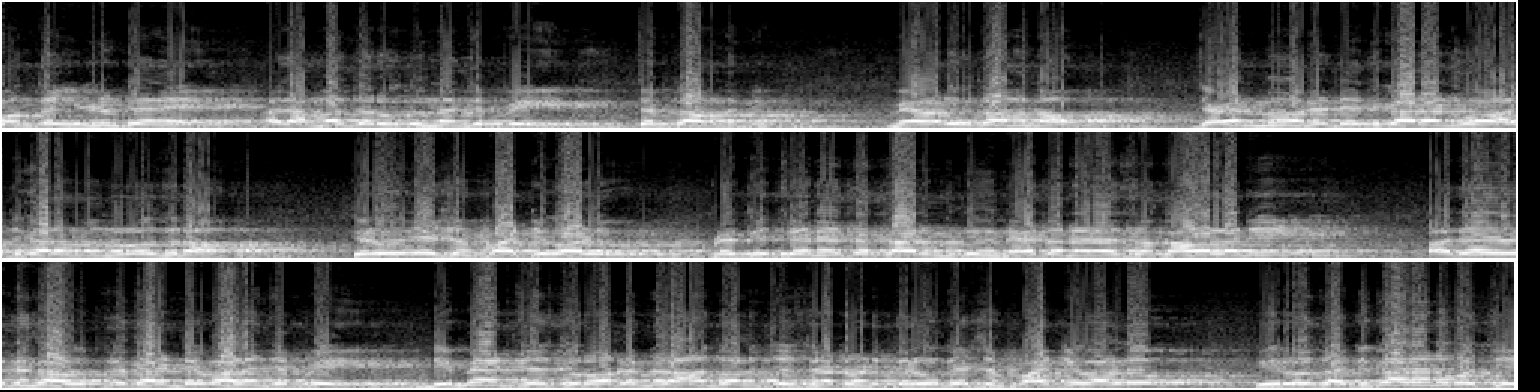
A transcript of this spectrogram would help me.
సొంత ఇల్లుంటేనే అది అమలు జరుగుతుందని చెప్పి చెప్తా ఉన్నది. మేము అడుగుతా ఉన్నాం జగన్మోహన్ రెడ్డి అధికారానికి అధికారంలో ఉన్న రోజున తెలుగుదేశం పార్టీ వాళ్ళు ప్రతి చేనేత కార్మికులకు నేత నిర్ణయం కావాలని అదేవిధంగా ఉచిత కరెంట్ ఇవ్వాలని చెప్పి డిమాండ్ చేస్తూ రోడ్ల మీద ఆందోళన చేసినటువంటి తెలుగుదేశం పార్టీ వాళ్ళు ఈరోజు అధికారానికి వచ్చి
